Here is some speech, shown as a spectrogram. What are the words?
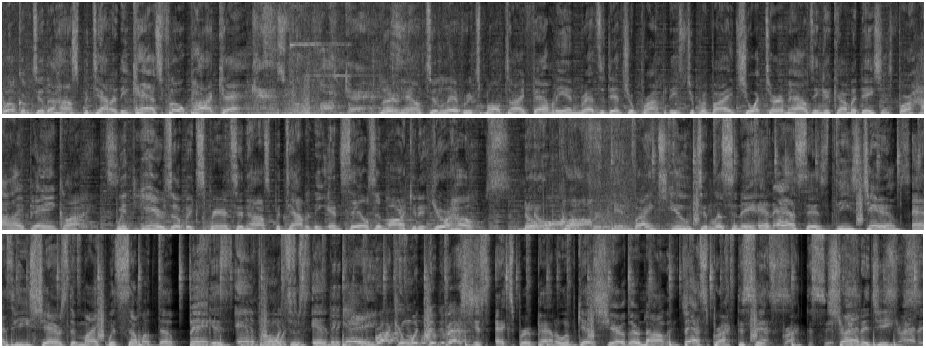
Welcome to the Hospitality Cash Flow Podcast. Cash Flow Podcast. Learn how to leverage multifamily and residential properties to provide short term housing accommodations for high paying clients. With years of experience in hospitality and sales and marketing, your host, Noble Crawford, invites you to listen in and access these gems as he shares the mic with some of the biggest influencers in the game. Rocking with the best. His expert panel of guests share their knowledge, best practices, Best practices, strategies, strategies,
